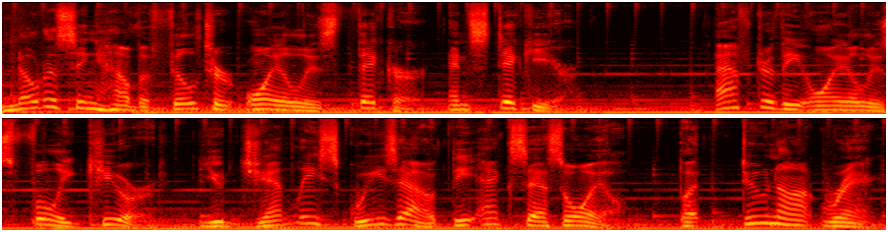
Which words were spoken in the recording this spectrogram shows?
noticing how the filter oil is thicker and stickier. After the oil is fully cured, you gently squeeze out the excess oil, but do not wring.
